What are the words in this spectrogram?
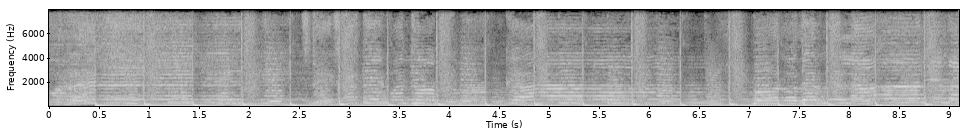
Vorrei quanto mi manca. Moroder nell'anima.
